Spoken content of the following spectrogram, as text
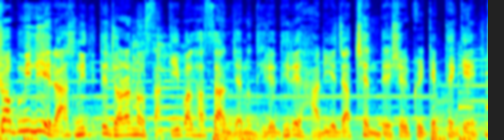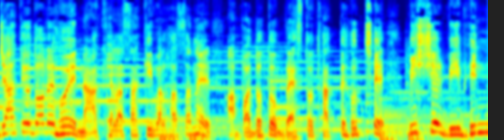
সব মিলিয়ে রাজনীতিতে জড়ানো সাকিব আল হাসান যেন ধীরে ধীরে হারিয়ে যাচ্ছেন দেশের ক্রিকেট থেকে। জাতীয় দলের হয়ে না খেলা সাকিব আল হাসানের আপাতত ব্যস্ত থাকতে হচ্ছে বিশ্বের বিভিন্ন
